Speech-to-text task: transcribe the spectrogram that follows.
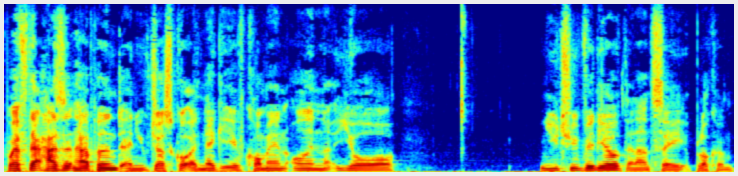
But if that hasn't happened and you've just got a negative comment on your YouTube video, then I'd say block them.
